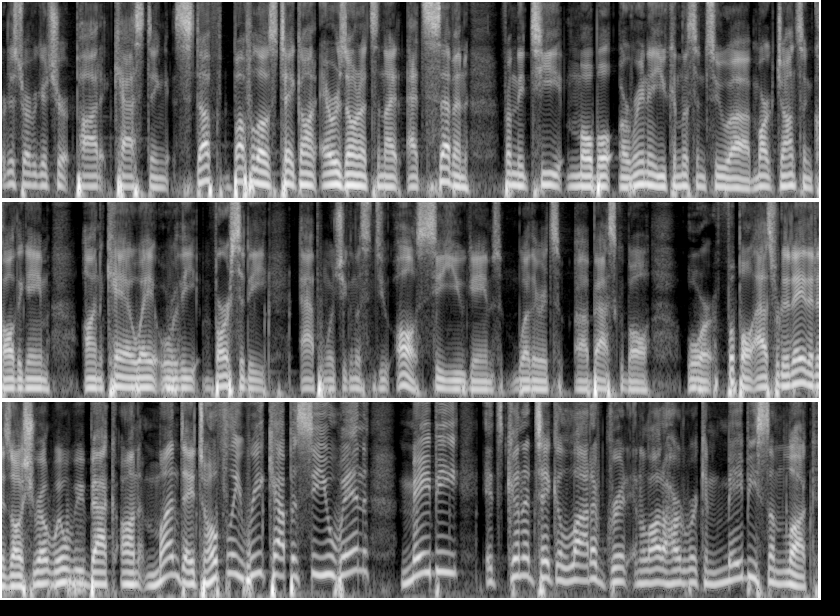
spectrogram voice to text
or just wherever you get your podcasting stuff. Buffaloes take on Arizona tonight at 7 from the T Mobile Arena. You can listen to uh, Mark Johnson call the game on KOA or the Varsity app, in which you can listen to all CU games, whether it's uh, basketball or football. As for today, that is all she wrote. We will be back on Monday to hopefully recap a CU win. Maybe it's going to take a lot of grit and a lot of hard work and maybe some luck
